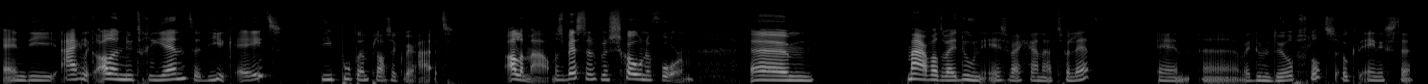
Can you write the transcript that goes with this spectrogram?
En die eigenlijk alle nutriënten die ik eet, die poep en plas ik weer uit. Allemaal. Dat is best ook een schone vorm. Ehm, maar wat wij doen is, wij gaan naar het toilet. En eh, wij doen de deur op slot. Dat is ook de enigste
